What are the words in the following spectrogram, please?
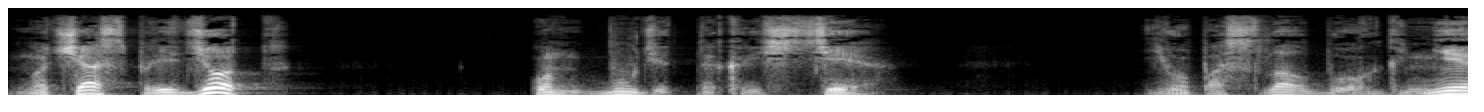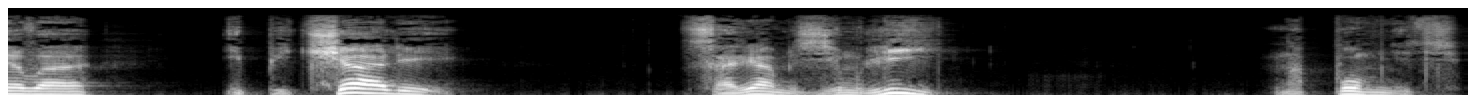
но час придет, он будет на кресте. Его послал Бог гнева и печали царям земли напомнить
